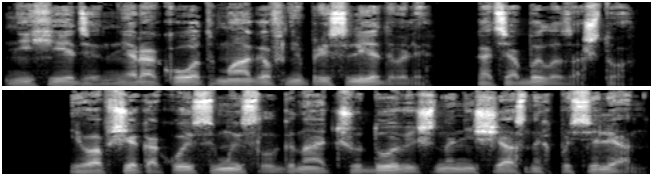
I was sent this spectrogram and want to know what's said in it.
Ни Хедин, ни Ракот магов не преследовали, хотя было за что. И вообще, какой смысл гнать чудовищ на несчастных поселян?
